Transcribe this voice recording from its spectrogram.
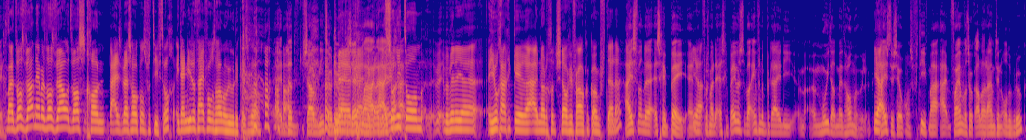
eh, maar het was wel, nee, maar het was wel, het was gewoon, hij is best wel conservatief, toch? Ik denk niet dat hij volgens homohuwelijk is, wel. Eh, dat zou ik niet zo durven Nee, te oké, zeggen, ik maar hij, Sorry Tom, we, willen je heel graag een keer uitnodigen dat je zelf je verhaal kan komen vertellen. hij is van de SGP. En Ja. volgens mij de SGP was wel een van de partijen die moeite had met homohuwelijk. Ja. Hij is dus heel conservatief, maar hij- voor hem was ook alle ruimte in Oldenbroek.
